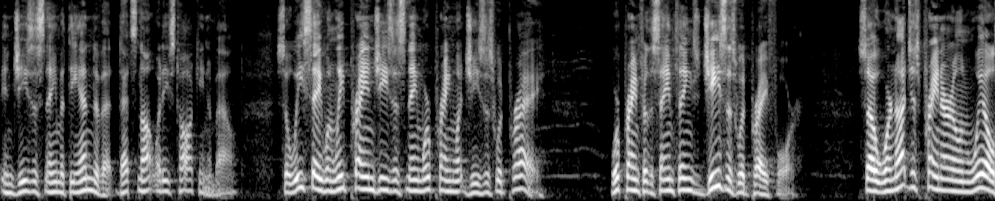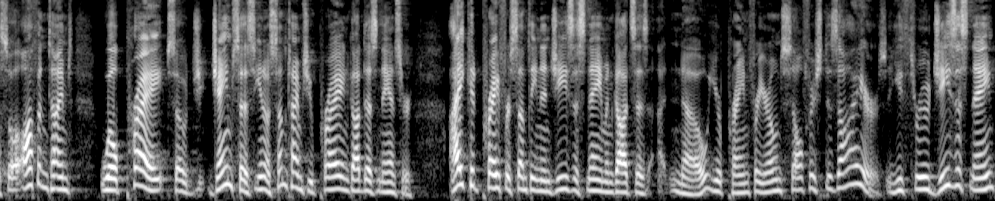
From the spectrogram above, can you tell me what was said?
in Jesus' name at the end of it. That's not what he's talking about. So we say when we pray in Jesus' name, we're praying what Jesus would pray. We're praying for the same things Jesus would pray for. So we're not just praying our own will. So oftentimes we'll pray. So James says, you know, sometimes you pray and God doesn't answer. I could pray for something in Jesus' name, and God says, uh, No, you're praying for your own selfish desires. You through Jesus' name,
